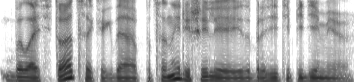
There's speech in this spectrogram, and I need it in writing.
была ситуация, когда пацаны решили изобразить эпидемию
